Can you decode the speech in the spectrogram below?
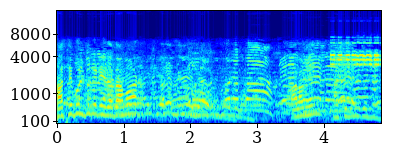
হাসিবুল উইকেট নেই দাদা আমার। আলামিন হাসিবুল উইকেট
